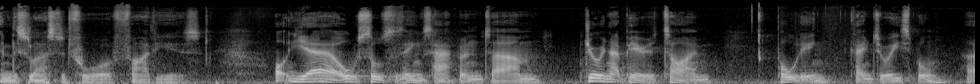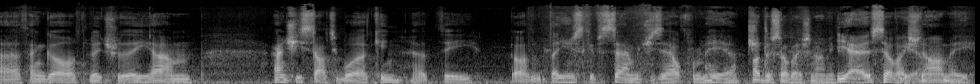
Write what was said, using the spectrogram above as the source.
And this lasted for five years. Oh, yeah, all sorts of things happened. Um, during that period of time, Pauline came to Eastbourne, uh, thank God, literally, um, and she started working at the. Um, they used to give sandwiches out from here. Oh, the Salvation Army. Yeah, the Salvation Yeah. Army.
